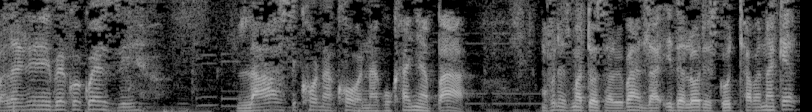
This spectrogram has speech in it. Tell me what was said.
Balaleli bekwekwezi la sikhona khona kukhanya ba mfundisi madosa webandla the lord is good tabernacle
